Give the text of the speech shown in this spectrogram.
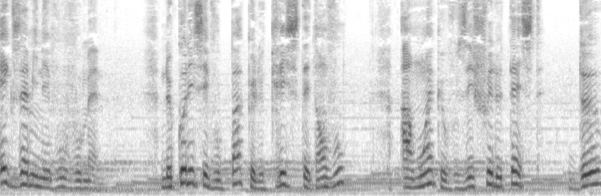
examinez-vous vous-même. Ne connaissez-vous pas que le Christ est en vous À moins que vous échouez le test? 2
